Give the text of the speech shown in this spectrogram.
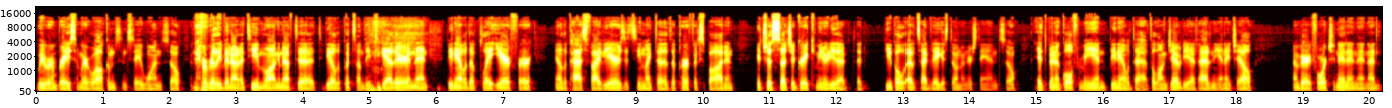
we were embraced and we were welcomed since day one. So I've never really been on a team long enough to, to be able to put something together. And then being able to play here for you know the past five years, it seemed like the the perfect spot. And it's just such a great community that that people outside Vegas don't understand. So it's been a goal for me, and being able to have the longevity I've had in the NHL, I'm very fortunate, and and I'd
